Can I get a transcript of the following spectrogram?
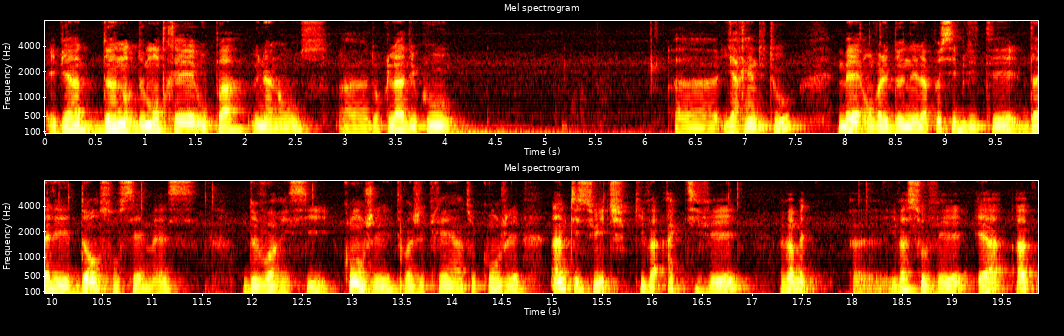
eh bien, de, montrer ou pas une annonce. donc là, du coup, il n'y a rien du tout. Mais on va lui donner la possibilité d'aller dans son CMS de voir ici congé. Tu vois, j'ai créé un truc congé, un petit switch qui va activer, il va, mettre, euh, il va sauver et là, hop,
